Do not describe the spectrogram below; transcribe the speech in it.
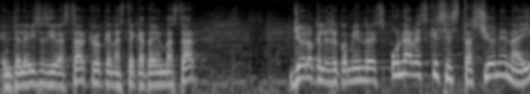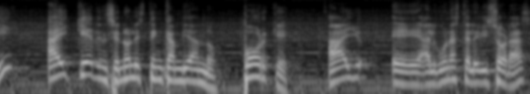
en Televisa si va a estar, creo que en Azteca también va a estar. Yo lo que les recomiendo es, una vez que se estacionen ahí, ahí quédense, no le estén cambiando, porque hay eh, algunas televisoras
